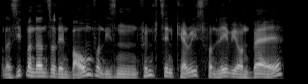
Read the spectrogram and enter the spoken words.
Und da sieht man dann so den Baum von diesen 15 Carries von Le'Veon Bell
